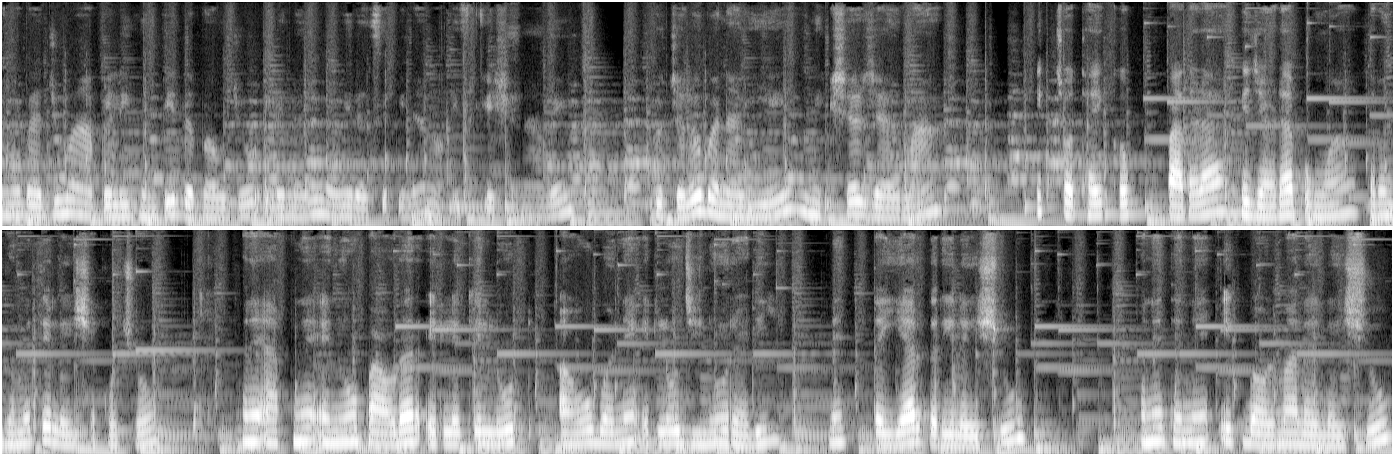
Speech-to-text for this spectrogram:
અને બાજુમાં આપેલી ઘંટી દબાવજો એટલે નવી નવી રેસિપીના નોટિફિકેશન આવે. તો ચલો બનાવીએ મિક્સર જારમાં એક ચોથાઈ કપ પાતળા કે જાડા પૌવા તમે ગમે તે લઈ શકો છો. અને આપને એનો પાવડર એટલે કે લોટ આવો બને એટલો ઝીણો રેડી ને તૈયાર કરી લઈશું. અને તેને એક બાઉલમાં લઈ લઈશું.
